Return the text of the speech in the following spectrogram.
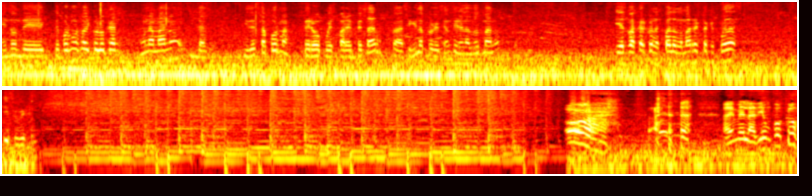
en donde de forma usual colocan una mano y las y de esta forma. Pero pues para empezar, para seguir la progresión, tienen las dos manos. Y es bajar con la espalda lo más recta que puedas y subir. ¡Oh! Ahí me la di un poco.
